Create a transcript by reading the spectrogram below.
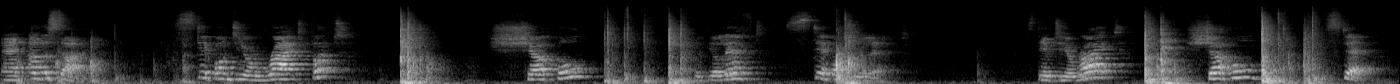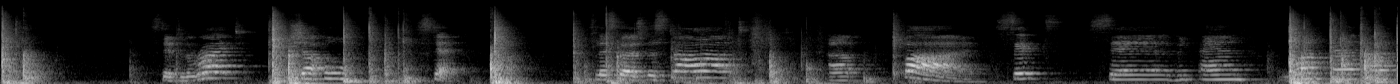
And other side. Step onto your right foot. Shuffle with your left. Step onto your left. Step to your right. Shuffle. Step. Step to the right. Shuffle. Step. So let's go to the start. Uh, five, six, seven, and one and a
